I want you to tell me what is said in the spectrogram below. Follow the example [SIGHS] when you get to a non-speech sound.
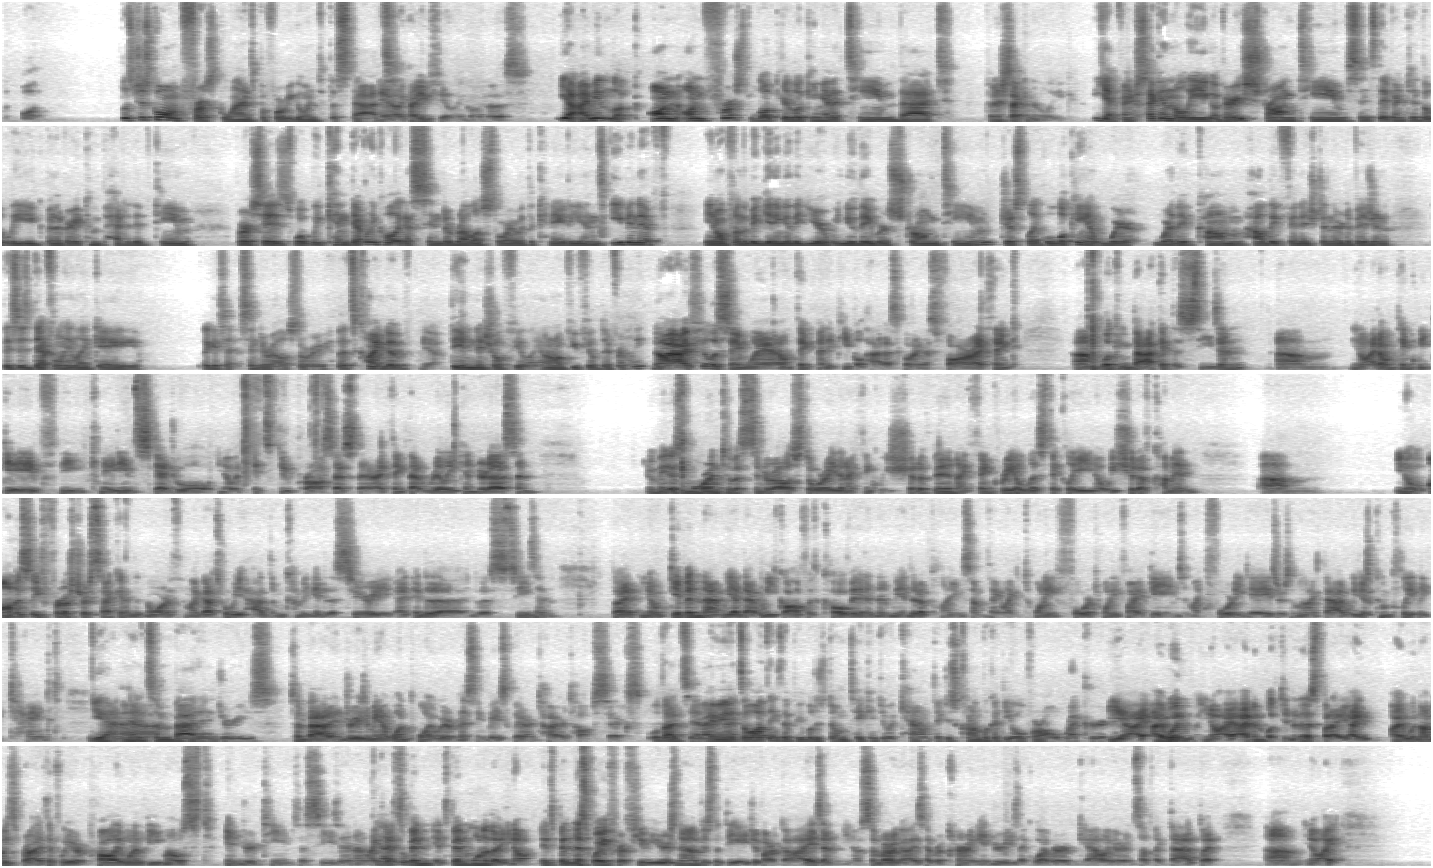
let's just go on first glance before we go into the stats. Yeah, like how you feeling going to this? Yeah, I mean, look on on first look, you're looking at a team that finished second in the league. yeah finished second in the league, a very strong team since they've entered the league, been a very competitive team versus what we can definitely call like a Cinderella story with the Canadiens. Even if you know from the beginning of the year we knew they were a strong team, just like looking at where where they've come, how they finished in their division, this is definitely like a like I said, Cinderella story. That's kind of Yeah. the initial feeling. I don't know if you feel differently. No, I feel the same way. I don't think many people had us going as far. I think um, looking back at the season, um, you know, I don't think we gave the Canadian schedule, you know, its, its due process there. I think that really hindered us and it made us more into a Cinderella story than I think we should have been. I think realistically, you know, we should have come in, um, you know, honestly, first or second in the North, and like that's where we had them coming into the series, uh, into the into the season. But, you know, given that we had that week off with COVID and then we ended up playing something like 24, 25 games in like 40 days or something like that, we just completely tanked Yeah, And, and, uh, some bad injuries. some bad injuries. I mean, at one point we were missing basically our entire top six. Well, that's it. I And mean, then- it's a lot of things that people just don't take into account. They just kind of look at the overall record. Yeah, I, I wouldn't, you know, I, I haven't looked into this, but I, I, I would not be surprised if we were probably one of the most injured teams this season. And like Yeah, it's been, it's been one of the, you know, it's been this way for a few years now, just at the age of our guys, and you know, some of our guys have recurring injuries like Weber, Gallagher, and stuff like that. But, um, you know, I,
